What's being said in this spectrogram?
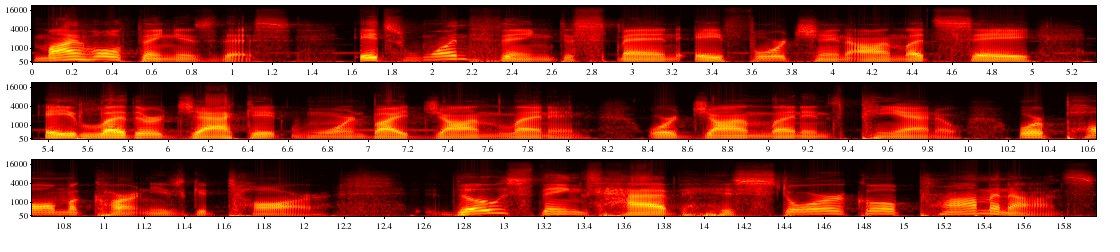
my whole thing is this it's one thing to spend a fortune on, let's say, a leather jacket worn by John Lennon, or John Lennon's piano, or Paul McCartney's guitar. Those things have historical provenance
